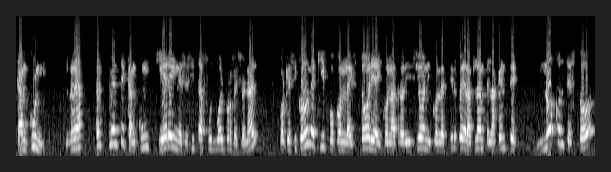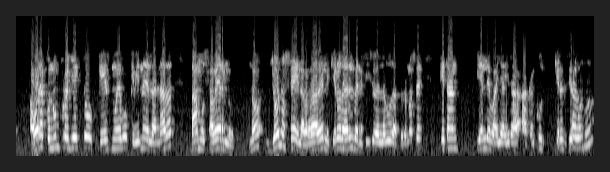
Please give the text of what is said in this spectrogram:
Cancún. ¿Realmente Cancún quiere y necesita fútbol profesional? Porque si con un equipo, con la historia y con la tradición y con la estirpe del Atlante, la gente no contestó, ahora con un proyecto que es nuevo, que viene de la nada, vamos a verlo, ¿no? Yo no sé, la verdad, ¿eh? le quiero dar el beneficio de la duda, pero no sé qué tan bien le vaya a ir a, Cancún. ¿Quieres decir algo, no?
